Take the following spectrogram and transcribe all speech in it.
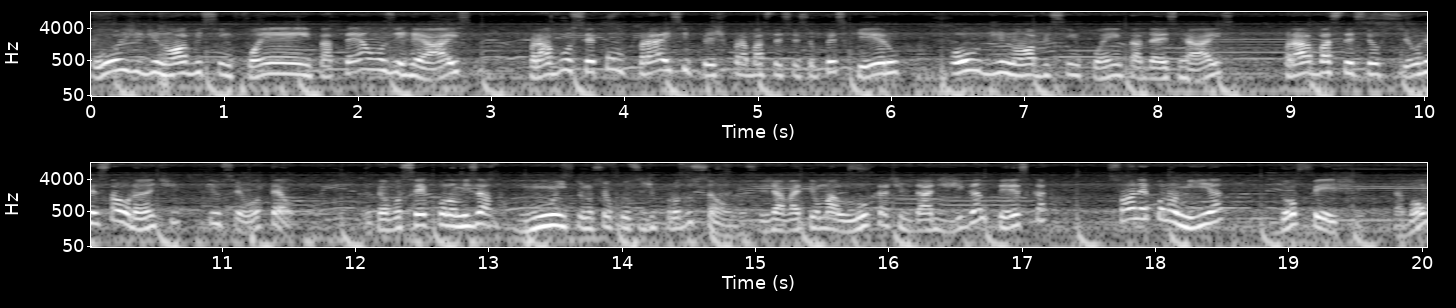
hoje de 9,50 até 11 reais para você comprar esse peixe para abastecer seu pesqueiro ou de 9,50 a 10 reais para abastecer o seu restaurante e o seu hotel. Então você economiza muito no seu custo de produção. Você já vai ter uma lucratividade gigantesca só na economia do peixe, tá bom?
